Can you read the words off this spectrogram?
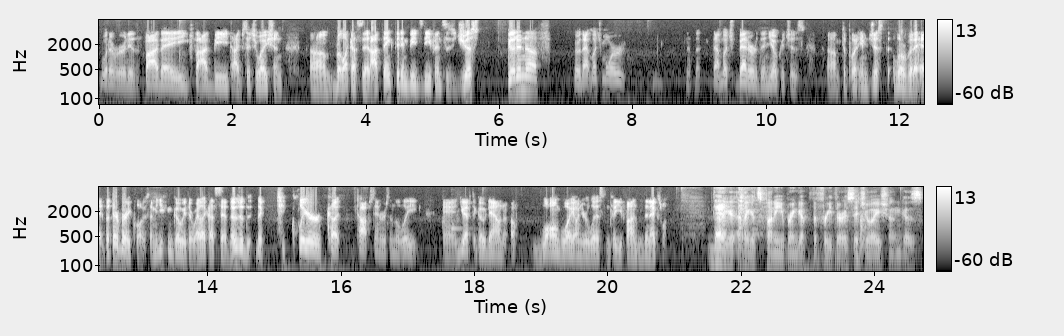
whatever it is, five A, five B type situation. Um, but like I said, I think that Embiid's defense is just good enough, or that much more, that much better than Jokic's um, to put him just a little bit ahead. But they're very close. I mean, you can go either way. Like I said, those are the, the clear cut top centers in the league, and you have to go down a long way on your list until you find the next one. That, I, think, I, think, it's funny you bring up the free throw situation because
